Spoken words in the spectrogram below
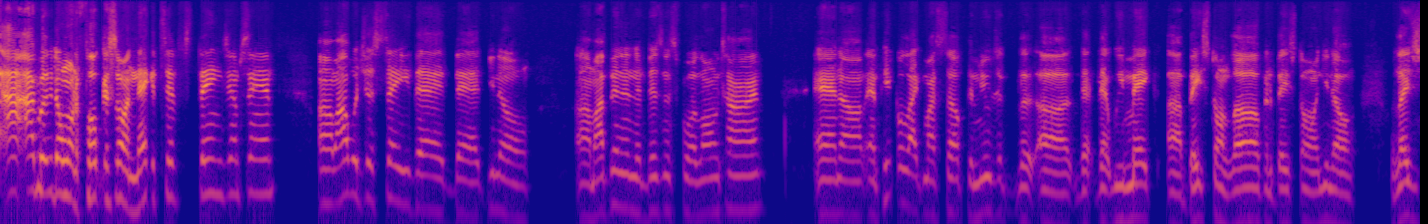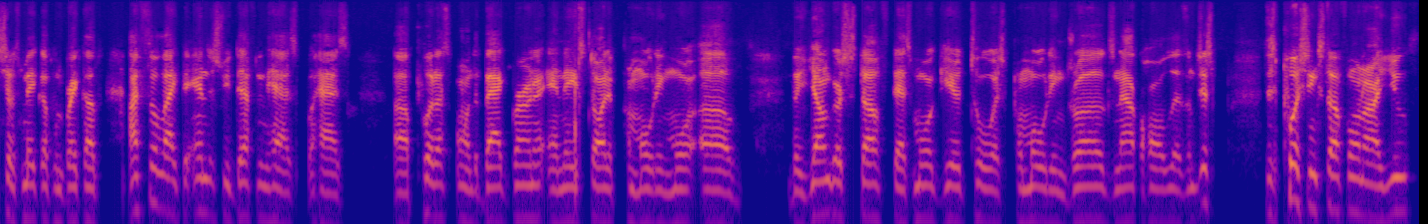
I, I really don't want to focus on negative things. You know what I'm saying? Um, I would just say that that you know, um, I've been in the business for a long time, and um, and people like myself, the music uh, that that we make uh, based on love and based on you know relationships, makeups and breakups. I feel like the industry definitely has has uh, put us on the back burner, and they started promoting more of the younger stuff that's more geared towards promoting drugs and alcoholism, just just pushing stuff on our youth.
